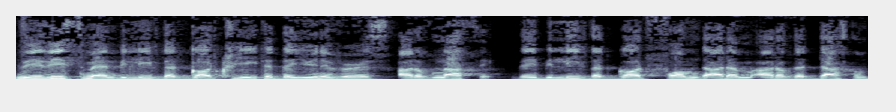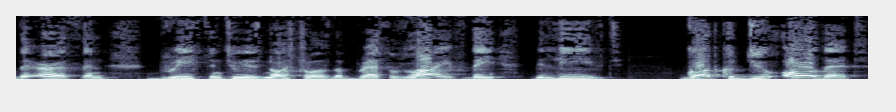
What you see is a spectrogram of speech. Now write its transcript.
These men believed that God created the universe out of nothing. They believed that God formed Adam out of the dust of the earth and breathed into his nostrils the breath of life. They believed God could do all that,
